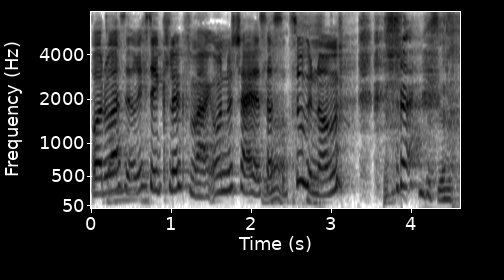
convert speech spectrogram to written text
Boah, du hast ja richtig Glück, Marc. Ohne Scheiß, Ja. hast du zugenommen. Ein bisschen.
